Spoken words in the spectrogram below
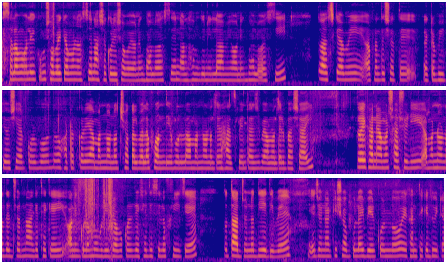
আসসালামু আলাইকুম, সবাই কেমন আছেন? আশা করি সবাই অনেক ভালো আছেন। আলহামদুলিল্লাহ আমি অনেক ভালো আছি। তো আজকে আমি আপনাদের সাথে একটা ভিডিও শেয়ার করব। তো হঠাৎ করে আমার ননদ সকালবেলা ফোন দিয়ে বলল, আমার ননদের হাজব্যান্ড আসবে আমাদের বাসায়। তো এখানে আমার শাশুড়ি আমার ননদের জন্য আগে থেকেই অনেকগুলো মুগরি জব করে রেখে দিছিল ফ্রিজে তো তার জন্য দিয়ে দিবে। এজন্য আর কি সবগুলাই বের করল। এখান থেকে দুইটা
